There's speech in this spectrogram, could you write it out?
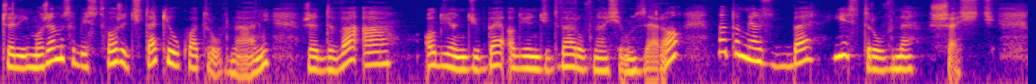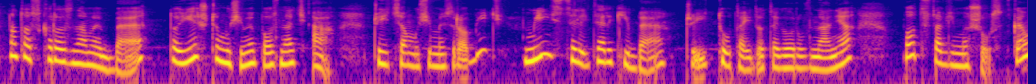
Czyli możemy sobie stworzyć taki układ równań, że 2a odjąć b odjąć 2 równa się 0, natomiast b jest równe 6. No to skoro znamy b, to jeszcze musimy poznać a. Czyli co musimy zrobić? W miejsce literki b, czyli tutaj do tego równania, podstawimy szóstkę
